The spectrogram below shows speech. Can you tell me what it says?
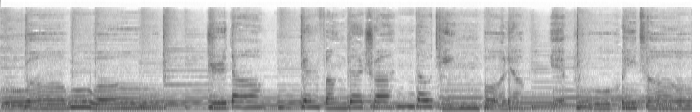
呜喔，直到远方的船都停泊了，也不回头。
